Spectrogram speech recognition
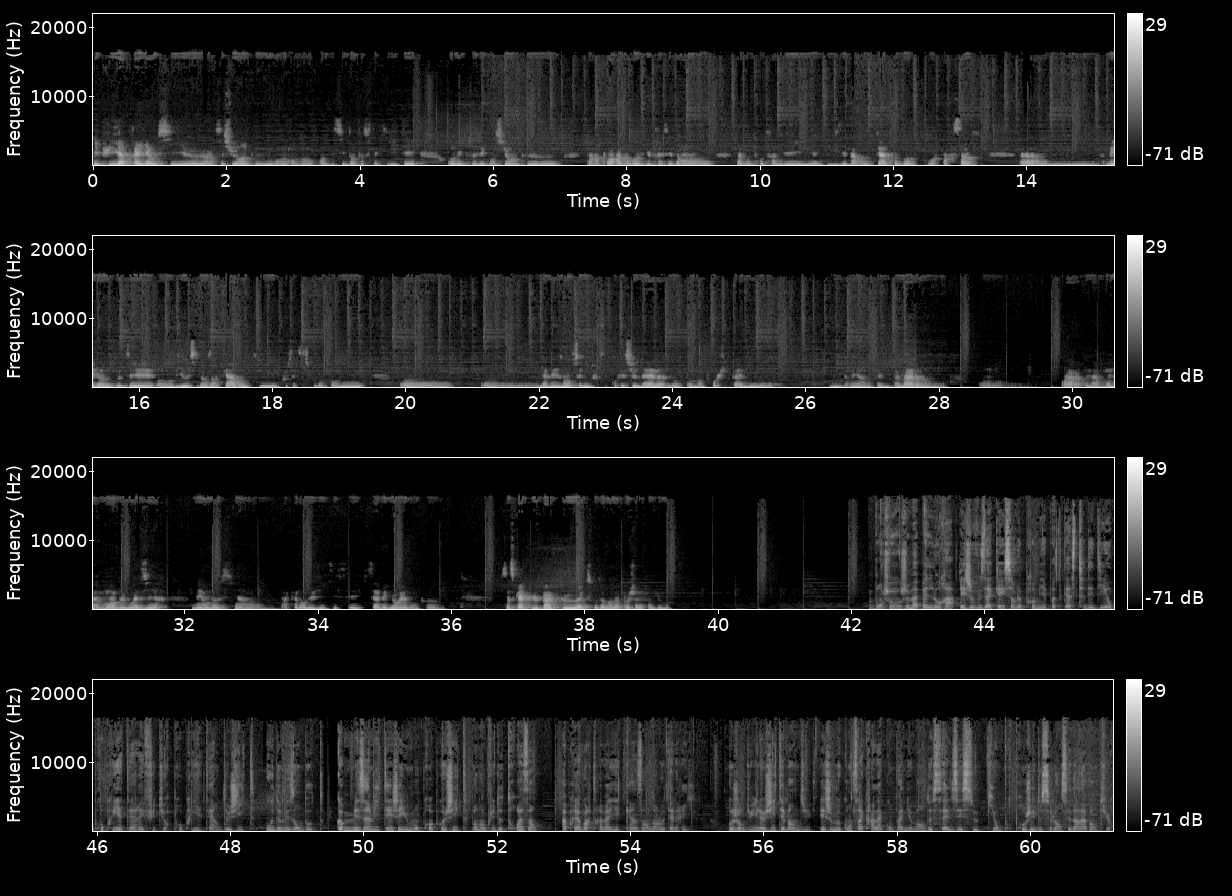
Et puis après, il y a aussi, euh, alors c'est sûr hein, que nous, en, en, décidant de faire cette activité, on est tout à fait conscient que euh, par rapport à nos revenus précédents, euh, bah, notre train de vie il est divisé par 4, voire, voire par 5. Euh, mais d'un autre côté, on vit aussi dans un cadre qui est plus satisfaisant pour nous. Euh, la maison, c'est nous tous professionnels, donc on en profite quand même, de rien, quand même pas mal. Voilà, on a, moins de loisirs, mais on a aussi un, un cadre de vie qui s'est amélioré. Donc, euh, ça se calcule pas que avec ce que tu as dans la poche à la fin du mois. Bonjour, je m'appelle Laura et je vous accueille sur le premier podcast dédié aux propriétaires et futurs propriétaires de gîtes ou de maisons d'hôtes. Comme mes invités, j'ai eu mon propre gîte pendant plus de 3 ans, après avoir travaillé 15 ans dans l'hôtellerie. Aujourd'hui, le gîte est vendu et je me consacre à l'accompagnement de celles et ceux qui ont pour projet de se lancer dans l'aventure.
